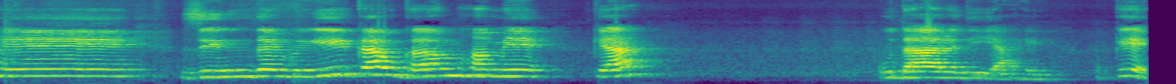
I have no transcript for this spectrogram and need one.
है. जिंदगी का गम हमें क्या उधार दिया है. ओके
